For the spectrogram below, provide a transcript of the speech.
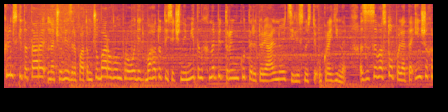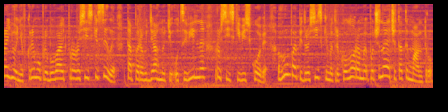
кримські татари на чолі з Рефатом Чубаровим проводять багатотисячний мітинг на підтримку територіальної цілісності України. З Севастополя та інших районів Криму прибувають проросійські сили та перевдягнуті у цивільне російські військові. Група під російськими триколорами починає читати мантру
